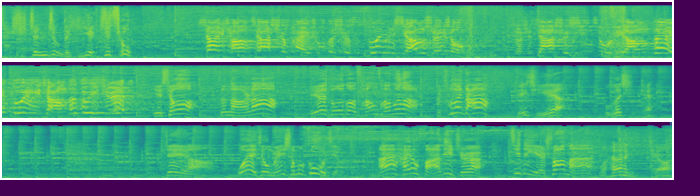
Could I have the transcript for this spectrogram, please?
才是真正的一叶知秋。下一场嘉世派出的是孙翔选手。这是嘉世新旧两代队长的对决。叶修在哪儿呢？别躲躲藏藏的了，出来打！别急呀，补个血。这样我也就没什么顾忌了。哎，还有法力值，记得也刷满。我还要你教。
